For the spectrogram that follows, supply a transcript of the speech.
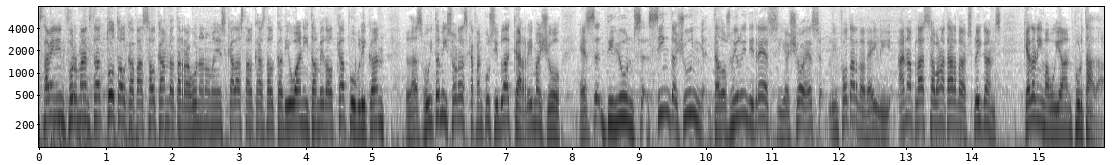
estar ben informats de tot el que passa al Camp de Tarragona només cal estar al cas del que diuen i també del que publiquen les vuit emissores que fan possible Carrer Major. És dilluns 5 de juny de 2023 i això és l'Info Tarda Daily. Anna Plaça, bona tarda, explica'ns què tenim avui en portada.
